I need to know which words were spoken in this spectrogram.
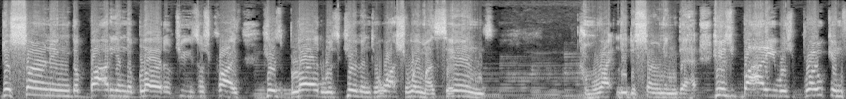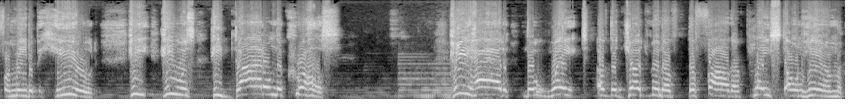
discerning the body and the blood of Jesus Christ. His blood was given to wash away my sins. I'm rightly discerning that. His body was broken for me to be healed. He, he was, he died on the cross he had the weight of the judgment of the Father placed on him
